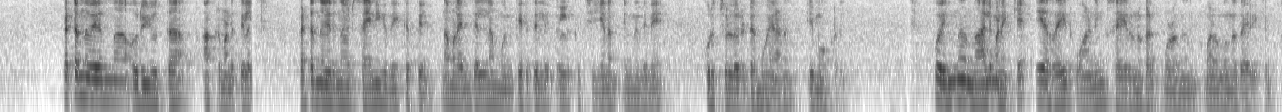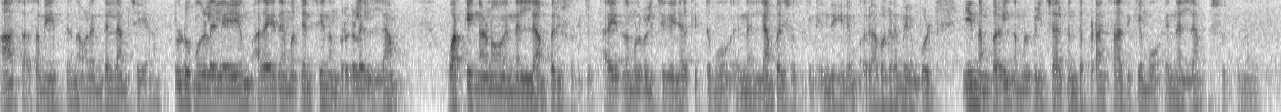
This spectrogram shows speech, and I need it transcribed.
പെട്ടെന്ന് വരുന്ന ഒരു യുദ്ധ ആക്രമണത്തിൽ പെട്ടെന്ന് വരുന്ന ഒരു സൈനിക നീക്കത്തിൽ നമ്മൾ എന്തെല്ലാം മുൻകരുതലുകൾ ചെയ്യണം എന്നതിനെ കുറിച്ചുള്ള ഒരു ഡെമോയാണ് ഈ മോക്ക് അപ്പോൾ ഇന്ന് നാല് മണിക്ക് ഈ റെയ്ഡ് വാർണിംഗ് സൈറനുകൾ മുഴങ്ങ മുഴങ്ങുന്നതായിരിക്കും. ആ സമയത്ത് നമ്മൾ എന്തെല്ലാം ചെയ്യണം? റൂമുകളിലെയും അതായത് എമർജൻസി നമ്പറുകളെല്ലാം വർക്കിംഗ് ആണോ എന്നെല്ലാം പരിശോധിക്കും. അതായത് നമ്മൾ വിളിച്ചു കഴിഞ്ഞാൽ കിട്ടുമോ എന്നെല്ലാം പരിശോധിക്കും. എന്തെങ്കിലും ഒരു അപകടം വരുമ്പോൾ ഈ നമ്പറിൽ നമ്മൾ വിളിച്ചാൽ ബന്ധപ്പെടാൻ സാധിക്കുമോ എന്നെല്ലാം പരിശോധിക്കുന്നതായിരിക്കും.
